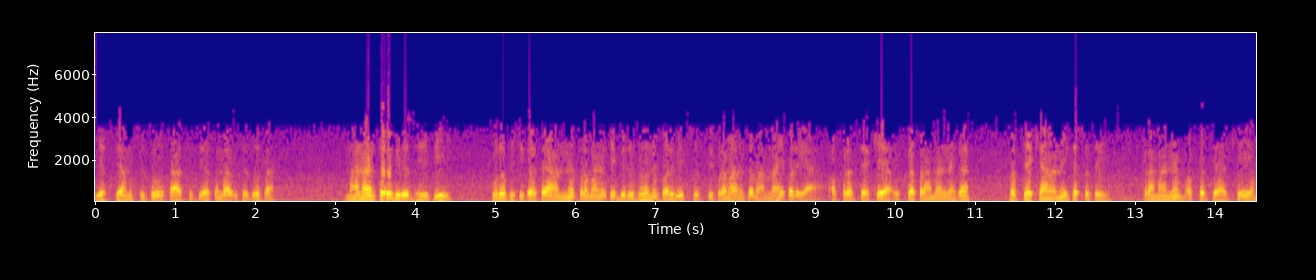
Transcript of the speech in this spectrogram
यश्याम श्रुतो साथी असंभावित दोष। मानांतर विरुद्ध भी पूर्व पीछे कहता है, अन्य प्रमाण के विरुद्ध होने पर भी श्रुति प्रमाण तो मानना ही पड़ेगा। अप्रत्यक्ष, उसका प्रामाण्य का प्रत्याख्यान नहीं कर सकते। प्रामाण्यम अप्रत्याख्यम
